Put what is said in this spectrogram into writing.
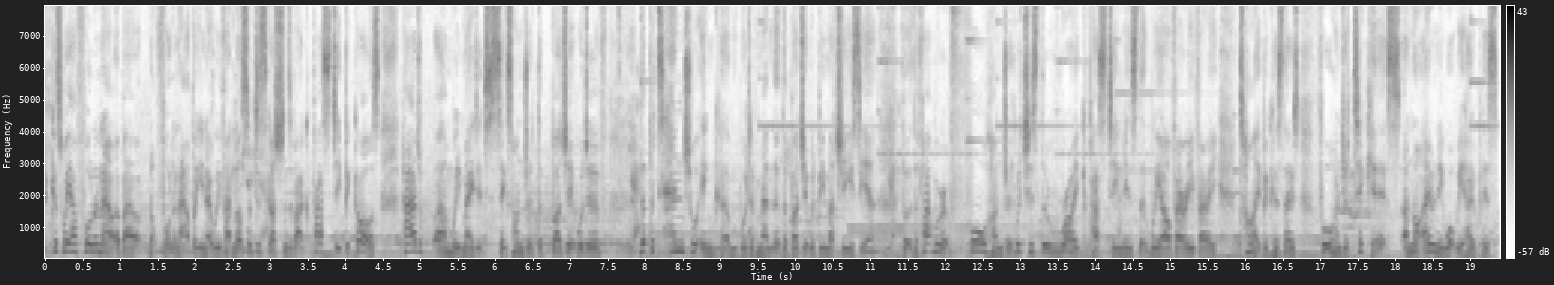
because we have fallen out about not fallen out, but you know we've had lots of discussions about capacity because had um, we made it to 600, the budget would have yeah. the potential income would have meant that the budget would be much easier. But the fact we're at 400, which is the right capacity, means that we are very very tight because those 400 tickets are not only what we hope is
